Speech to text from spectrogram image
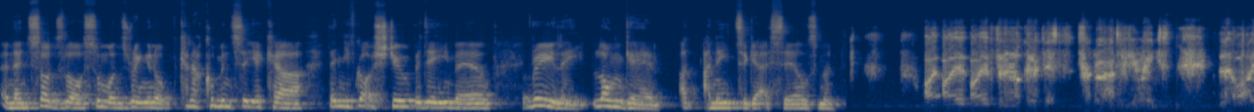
And then sod's law, someone's ringing up, can I come and see your car? Then you've got a stupid email. Really, long game. I, I need to get a salesman. I, I I've been looking at this for the last few weeks. Now I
